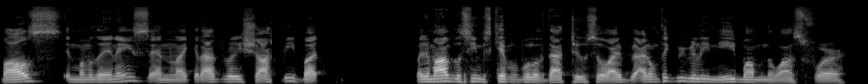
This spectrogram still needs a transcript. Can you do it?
balls in one of the innings, and like that really shocked me. But but Wasim is capable of that too. So I I don't think we really need Mohammad Nawaz for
